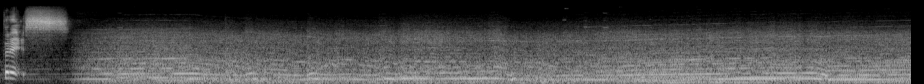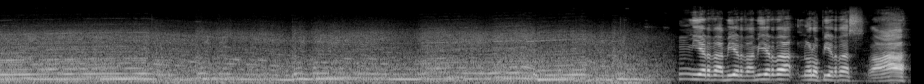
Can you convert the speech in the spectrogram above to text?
3 Mierda, mierda, mierda No lo pierdas ¡Ah!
